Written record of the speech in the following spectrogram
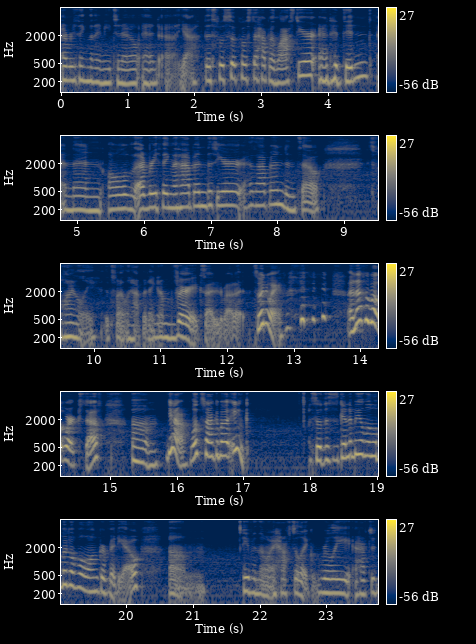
everything that I need to know. And uh, yeah, this was supposed to happen last year and it didn't. And then all of everything that happened this year has happened. And so it's finally, it's finally happening. And I'm very excited about it. So anyway, enough about work stuff. Um, yeah, let's talk about ink. So this is going to be a little bit of a longer video. Um, even though I have to like really I have to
